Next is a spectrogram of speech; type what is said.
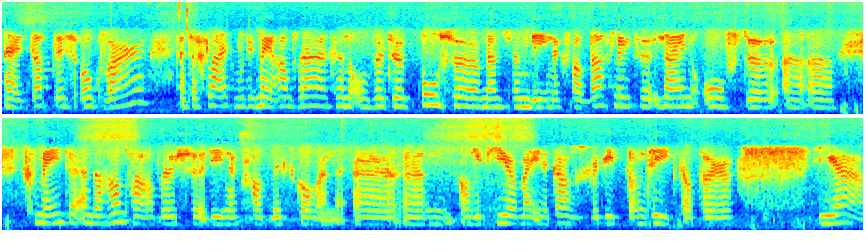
Nee, dat is ook waar. En tegelijk moet ik mee aanvragen of het de Poolse mensen die in het kwaad daglicht zijn... of de uh, uh, gemeente en de handhavers die in het kwaad licht komen. als ik hier mij in de casus verdiep, dan zie ik dat er... ja,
